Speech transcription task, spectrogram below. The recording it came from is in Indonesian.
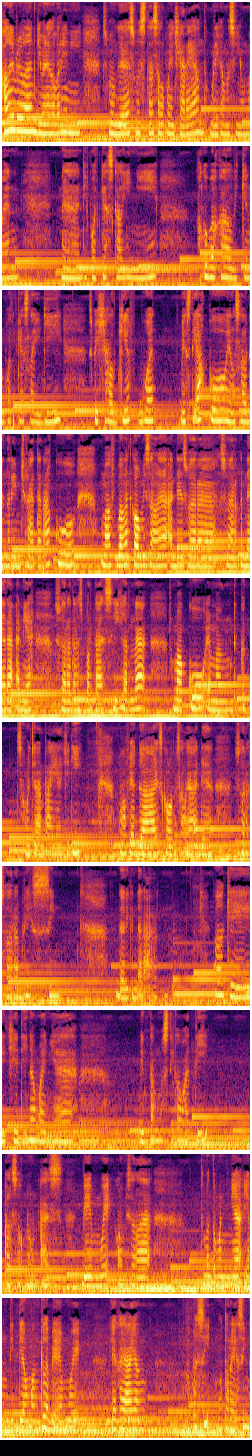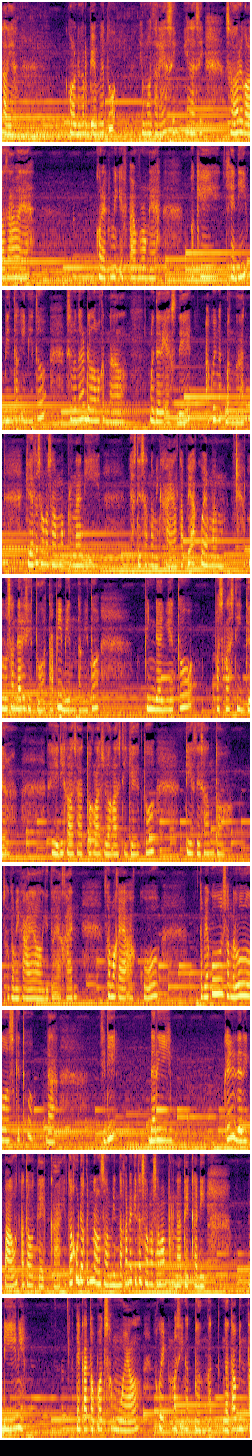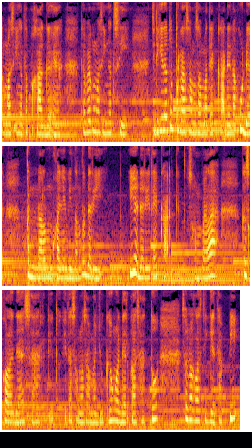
Halo everyone, gimana kabarnya nih? Semoga semesta selalu punya cara ya untuk beri kamu senyuman. Nah, di podcast kali ini Aku bakal bikin podcast lagi Special gift buat bestie aku yang selalu dengerin curhatan aku. Maaf banget kalau misalnya ada suara suara kendaraan ya Suara transportasi karena rumahku emang deket sama jalan raya. Jadi maaf ya guys kalau misalnya ada suara-suara berising dari kendaraan. Oke okay, jadi namanya Bintang Mustikawati also known as BMW kalau misalnya teman-temannya yang di Del manggil BMW ya kayak yang apa sih motor racing kali ya? Kalau denger BMW tuh yang motor racing ya gak sih? Sorry kalau salah ya correct me if I'm wrong ya. Oke okay, jadi bintang ini tuh sebenarnya udah lama kenal. Mulai dari SD aku ingat banget kita tuh sama-sama pernah di SD Santo Mikael tapi aku emang lulusan dari situ tapi bintang itu pindahnya itu pas kelas 3 jadi kelas 1, kelas 2, kelas 3 itu di SD Santo Santo Mikael gitu ya kan. Sama kayak aku tapi aku sampai lulus gitu. Nah jadi dari kayaknya dari PAUD atau TK itu aku udah kenal sama Bintang karena kita sama-sama pernah TK di di ini TK atau PAUD Samuel. Aku masih ingat banget nggak tahu Bintang masih ingat apa kagak ya tapi aku masih ingat sih. Jadi kita tuh pernah sama-sama TK dan aku udah kenal mukanya Bintang tuh dari iya dari TK gitu. Sampailah ke sekolah dasar gitu. Kita sama-sama juga mulai dari kelas 1 sampai kelas 3 tapi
